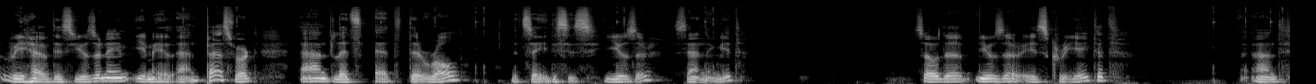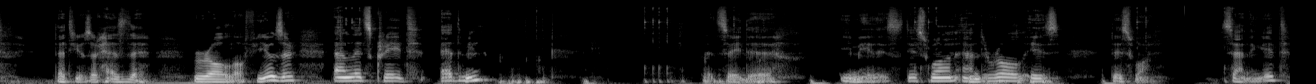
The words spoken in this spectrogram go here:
we have this username, email, and password. And let's add the role. Let's say this is user sending it. So the user is created and that user has the role of user. And let's create admin. Let's say the email is this one and the role is this one, sending it.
